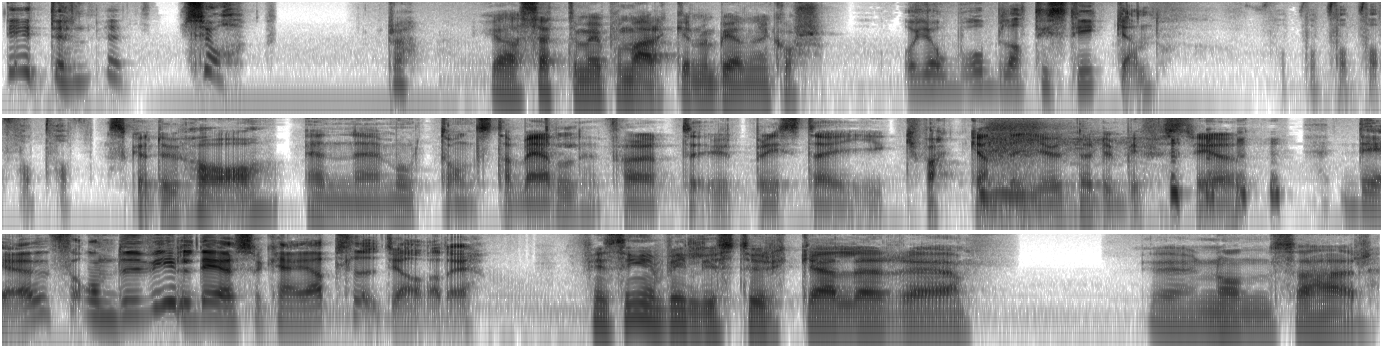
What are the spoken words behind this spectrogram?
Det är den... Så. Bra. Jag sätter mig på marken med benen i kors. Och jag wobblar till stickan. Ska du ha en eh, motståndstabell för att utbrista i kvackande ljud när du blir frustrerad? Det, om du vill det så kan jag absolut göra det. Finns det ingen viljestyrka eller eh, eh, någon så här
